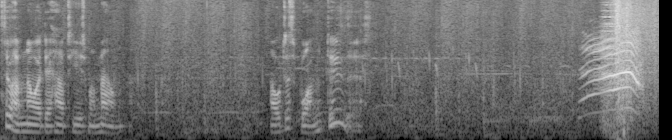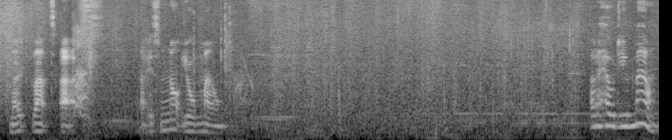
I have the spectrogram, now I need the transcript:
Still have no idea how to use my mount. I'll just want to do this. No, that's Axe. That is not your mount. How the hell do you mount?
